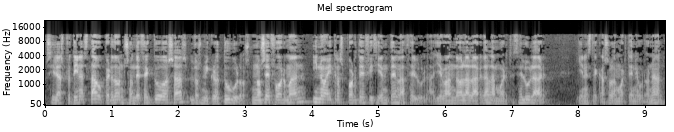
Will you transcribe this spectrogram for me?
si las proteínas tau perdón, son defectuosas, los microtúbulos no se forman y no hay transporte eficiente en la célula, llevando a la larga la muerte celular y en este caso la muerte neuronal.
